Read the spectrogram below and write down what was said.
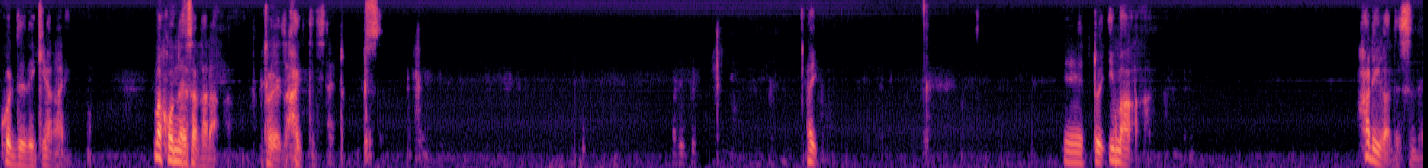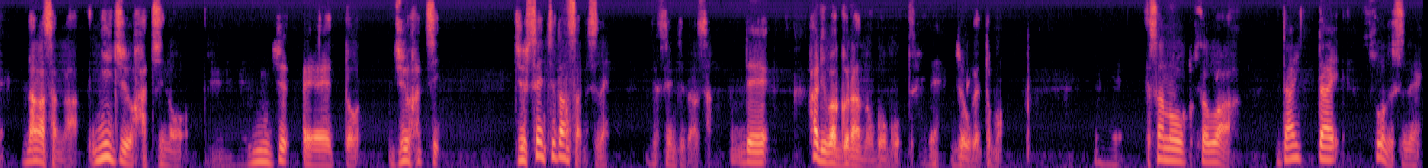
これで出来上がり。まあ、こんな餌から、とりあえず入っていきたいと思います。はい。えっ、と、今、針がですね、長さが28の、えっ、と、18、10センチ段差ですね。10センチ段差。で、針はグラの5号ですね、上下とも。餌の大きさは、だいたい、そうですね、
